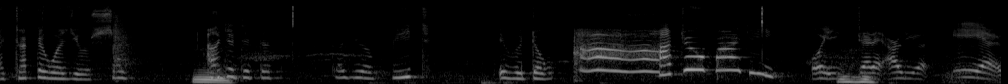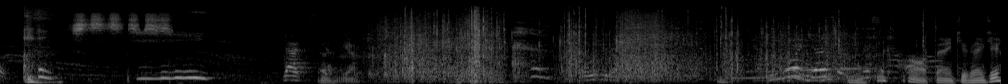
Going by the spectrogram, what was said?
I thought it was your son. Hmm. I did that, that, that your feet. It would go, ah, too funny. Or you Mm-hmm. get it out of your ear. Uh, yeah. Oh, thank you, thank you.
